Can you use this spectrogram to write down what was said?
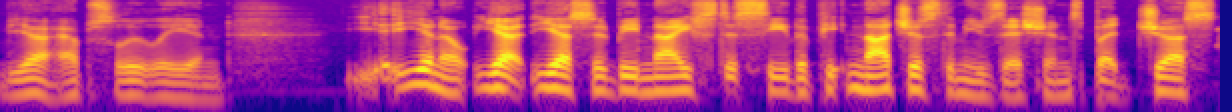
yeah, absolutely. And you know, yeah, yes, it'd be nice to see the not just the musicians, but just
